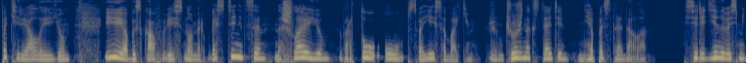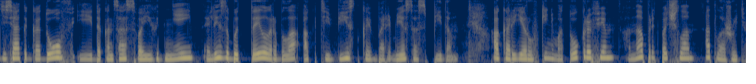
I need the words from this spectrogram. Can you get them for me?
потеряла ее и, обыскав весь номер в гостинице, нашла ее во рту у своей собаки. Жемчужина, кстати, не пострадала. С середины 80-х годов и до конца своих дней Элизабет Тейлор была активисткой в борьбе со СПИДом, а карьеру в кинематографе она предпочла отложить.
